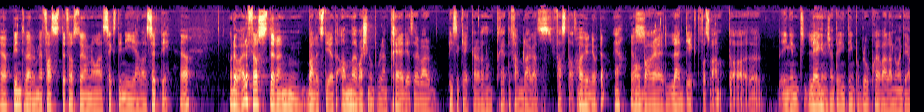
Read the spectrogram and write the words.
Ja. Begynte vel med faste første gang da hun var 69 eller 70. ja. Og da var det første runden bare litt styrete. Andre var ikke noe problem. Tredje så det var piece of cake. Og det var sånn tre til fem dagers fast. Altså. Har hun gjort det? Ja, Yes. Og bare leddgikt forsvant. Og ingen, legene skjønte ingenting på blodprøver eller noen ting.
